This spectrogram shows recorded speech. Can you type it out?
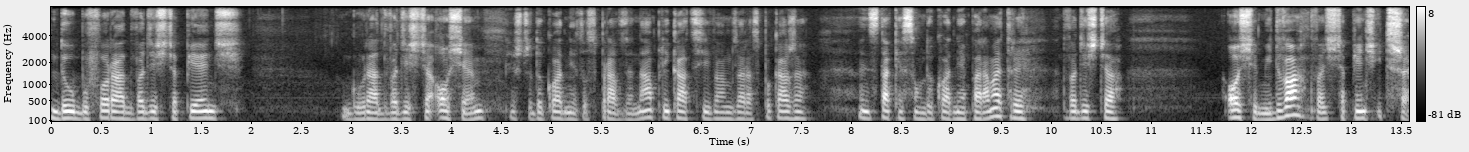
Dół bufora 25, góra 28. Jeszcze dokładnie to sprawdzę na aplikacji, Wam zaraz pokażę. Więc takie są dokładnie parametry. 20 8 i 2, 25 i 3.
